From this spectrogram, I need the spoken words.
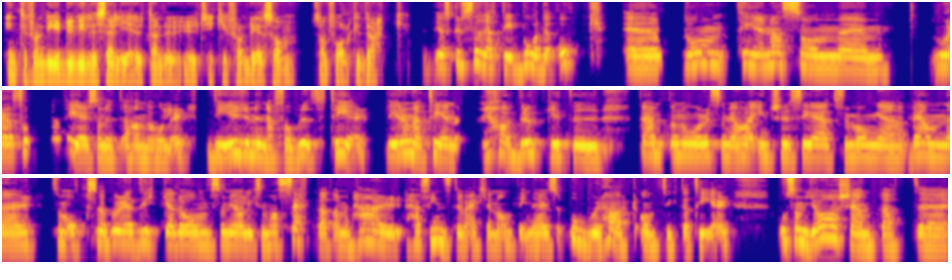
inte från det du ville sälja utan du utgick ifrån det som, som folk drack. Jag skulle säga att det är både och. Eh, de teerna som eh, våra teer som vi tillhandahåller, det är ju mina favoritteer. Det är de här teerna jag har druckit i 15 år, som jag har introducerat för många vänner, som också har börjat dricka dem, som jag liksom har sett att men här, här finns det verkligen någonting. Det här är så oerhört omtyckta teer. Och som jag har känt att, eh,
